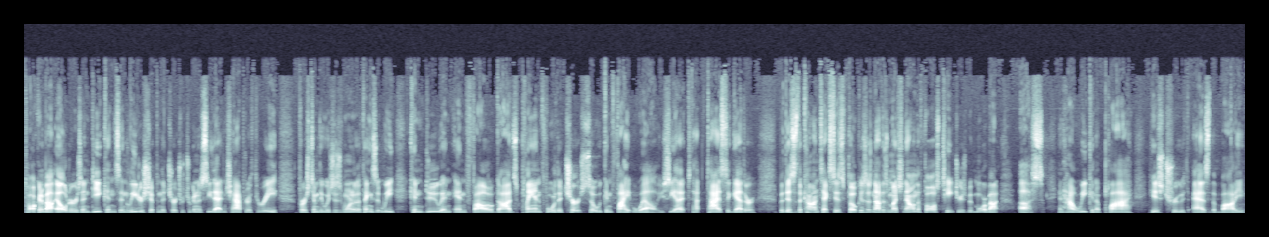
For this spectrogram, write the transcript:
talking about elders and deacons and leadership in the church, which we're going to see that in chapter 3, 1 Timothy, which is one of the things that we can do and, and follow God's plan for the church so we can fight well. You see how it t- ties together? But this is the context. His focus is not as much now on the false teachers, but more about us and how we can apply his truth as the body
